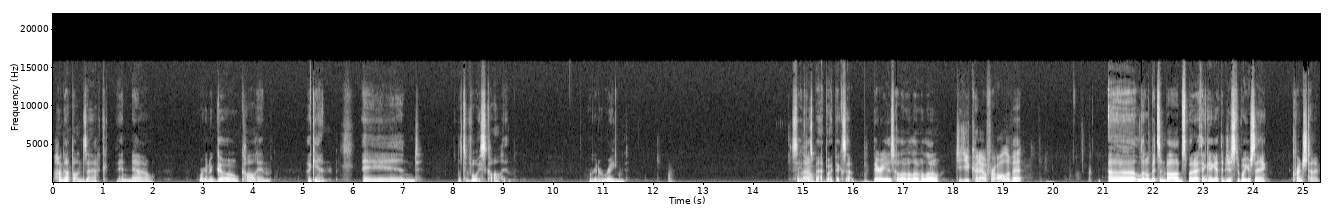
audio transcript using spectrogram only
hung up on Zak. And now we're going to go call him again. And let's voice call him. We're going to ring. See if this bad boy picks up. There he is. Hello, hello, hello. Did you cut out for all of it? Uh, little bits and bobs, but I think I get the gist of what you're saying. Crunch time.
